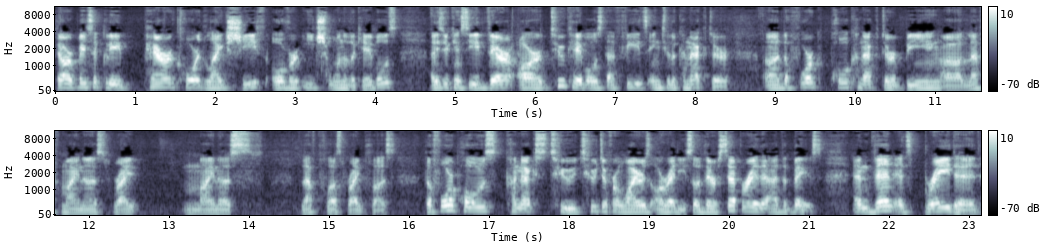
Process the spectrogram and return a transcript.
there are basically paracord-like sheath over each one of the cables. As you can see, there are two cables that feeds into the connector uh, the fork pole connector being uh, left minus, right minus, left plus, right plus. the four poles connects to two different wires already, so they're separated at the base. And then it's braided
